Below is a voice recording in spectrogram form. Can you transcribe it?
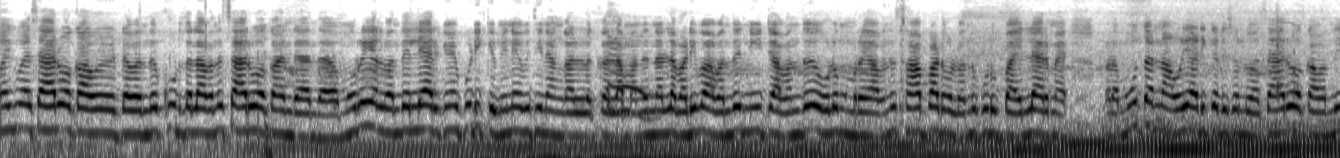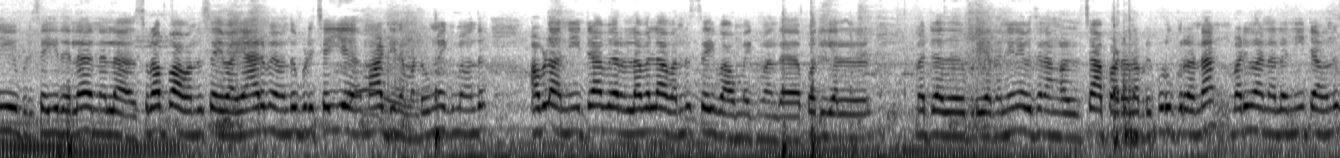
மிகுவ சாரு அக்காவிட்ட வந்து கூடுதலாக வந்து சாருவாக்கான்ற அந்த முறைகள் வந்து எல்லாருக்குமே பிடிக்கும். நினைவு தினங்களுக்கெல்லாம் வந்து நல்ல வடிவாக வந்து நீட்டாக வந்து ஒழுங்குமுறையாக வந்து சாப்பாடுகள் வந்து கொடுப்பா எல்லாருமே. என்னோட மூத்த அண்ணா ஒளி அடிக்கடி சொல்லுவா அக்கா வந்து இப்படி செய்கிறதில்ல நல்ல சிறப்பாக வந்து செய்வாள் யாருமே வந்து இப்படி செய்ய மாட்டின மாட்டோம் உண்மைக்குமே வந்து அவ்வளோ நீட்டாக வேறு லெவலாக வந்து செய்வாள் உண்மைக்குமே அந்த பொதியல் மற்றது இப்படி அந்த நினைவு தினங்கள் சாப்பாடெல்லாம் அப்படி கொடுக்குறோன்னா வடிவா நல்லா நீட்டாக வந்து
